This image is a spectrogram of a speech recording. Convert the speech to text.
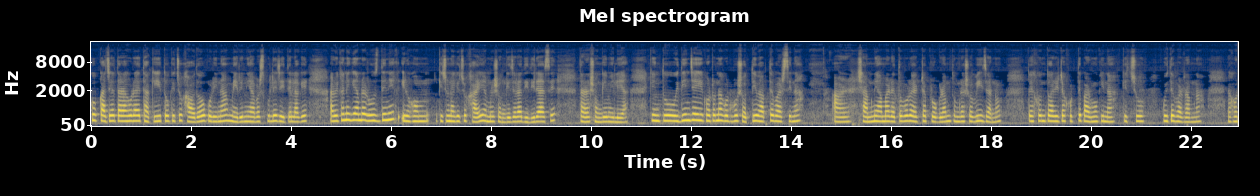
খুব কাজের তাড়াহুড়ায় থাকি, তো কিছু খাওয়া দাওয়াও করি না। মেরে নিয়ে আবার স্কুলে যেতে লাগে। আর ওইখানে গিয়ে আমরা রোজ দিনই এরকম কিছু না কিছু খাই। আমরা সঙ্গে যারা দিদিরা আছে, তারা সঙ্গে মিলিয়া। কিন্তু ওই দিন যে এই ঘটনা ঘটবো, সত্যি ভাবতে পারছি না। আর সামনে আমার এত বড় একটা প্রোগ্রাম তোমরা সবই জানো। তো এখন তো আর এটা করতে পারব কি না, কিছু কইতে পারলাম না। এখন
